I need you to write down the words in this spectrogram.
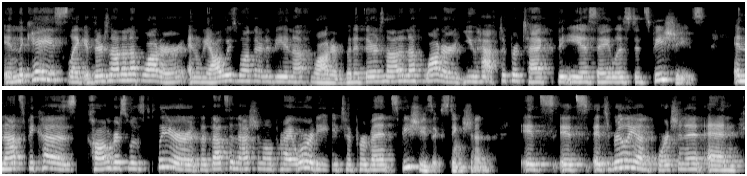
in the case, like if there's not enough water, and we always want there to be enough water, but if there's not enough water, you have to protect the ESA listed species. And that's because Congress was clear that that's a national priority to prevent species extinction. It's it's it's really unfortunate and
